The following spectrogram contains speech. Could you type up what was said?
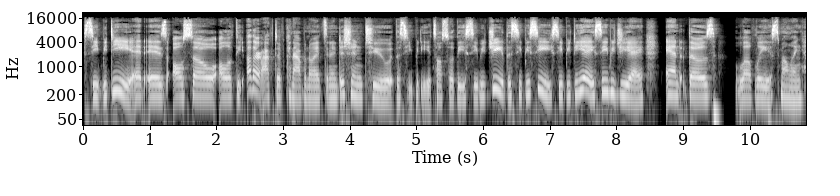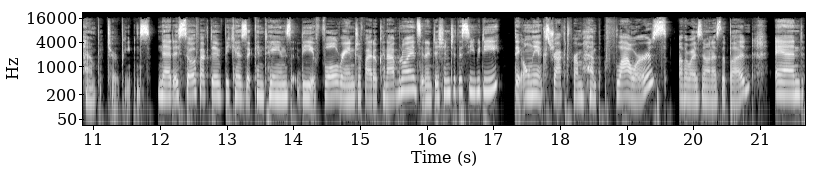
CBD. It is also all of the other active cannabinoids in addition to the CBD. It's also the CBG, the CBC, CBDA, CBGA, and those lovely smelling hemp terpenes. Ned is so effective because it contains the full range of phytocannabinoids in addition to the CBD. They only extract from hemp flowers, otherwise known as the bud, and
